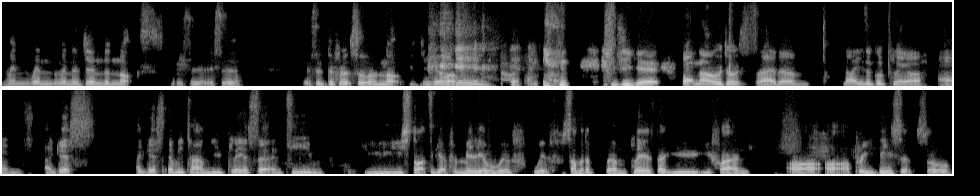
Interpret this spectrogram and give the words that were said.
when when when the gender knocks, it's a it's a it's a different sort of knock. Do you get what I mean? Do you get? But now, all jokes aside, um, no, he's a good player, and I guess I guess every time you play a certain team, you you start to get familiar with with some of the um, players that you you find are, are are pretty decent. So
